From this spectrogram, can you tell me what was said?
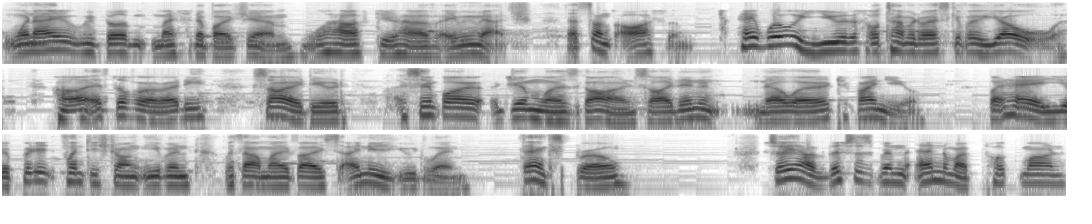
When I rebuild my Cinnabar gym, we'll have to have a rematch. That sounds awesome. Hey, where were you this whole time, Advice Giver? Yo! Huh? It's over already? Sorry, dude. Simple gym was gone, so I didn't know where to find you. But hey, you're pretty plenty strong even without my advice. I knew you'd win. Thanks, bro. So yeah, this has been the end of my Pokemon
